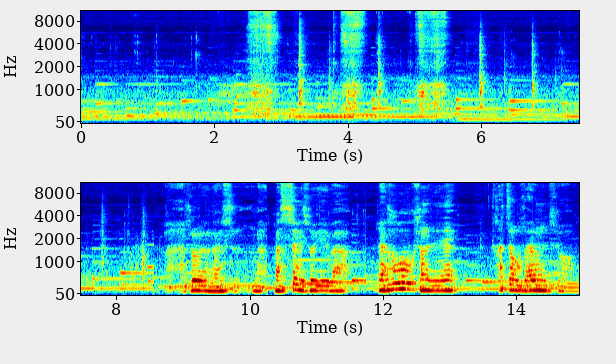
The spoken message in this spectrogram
そうなんです。まあマッサージといえばヤフーオークションでね買ったことあるんですよ。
